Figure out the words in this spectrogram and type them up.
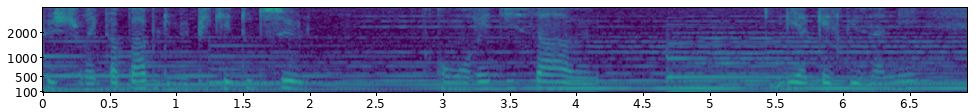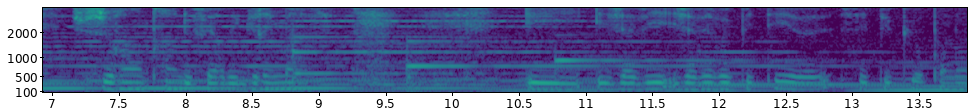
que je serais capable de me piquer toute seule On m'aurait dit ça euh, il y a quelques années, je serais en train de faire des grimaces. Et, j'avais, répété euh, ces piqûres pendant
